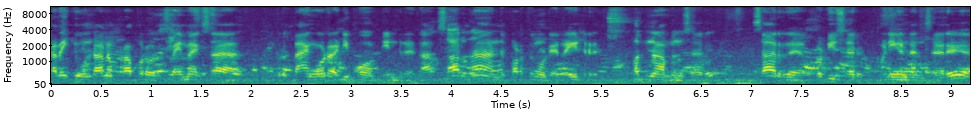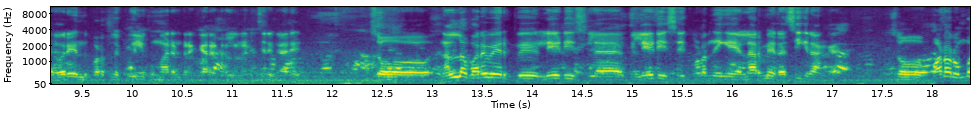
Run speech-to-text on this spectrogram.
கதைக்கு உண்டான ப்ராப்பர் ஒரு கிளைமேக்ஸாக ஒரு பேங்கோட அடிப்போம் அப்படின்றது தான் சார் தான் அந்த படத்தினுடைய writer Padmanabhan sir. Sir producer Manikandan sir. அவரே இந்த படத்துல குயில்குமார்ன்ற நடிச்சிருக்கு நடிச்சிருக்காரு ஸோ நல்ல வரவேற்பு லேடிஸ்ல லேடிஸ் குழந்தைங்க எல்லாருமே ரசிக்கிறாங்க. ஸோ படம் ரொம்ப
